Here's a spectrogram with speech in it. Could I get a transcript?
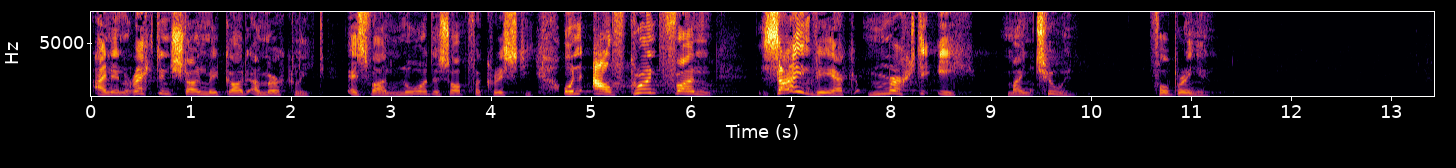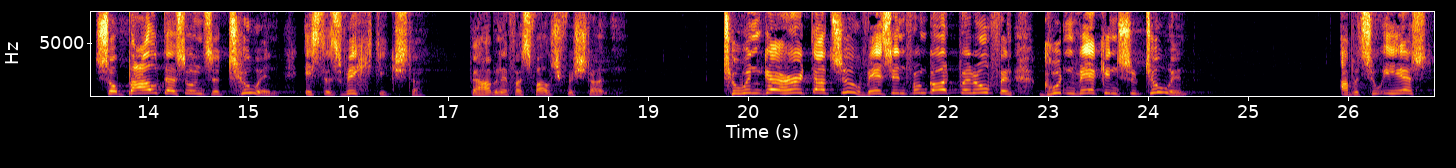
einen rechten Stand mit Gott ermöglicht. Es war nur das Opfer Christi. Und aufgrund von sein Werk möchte ich mein Tun vollbringen. Sobald das unser Tun ist das Wichtigste, wir haben etwas falsch verstanden. Tun gehört dazu. Wir sind von Gott berufen, guten Werken zu tun. Aber zuerst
